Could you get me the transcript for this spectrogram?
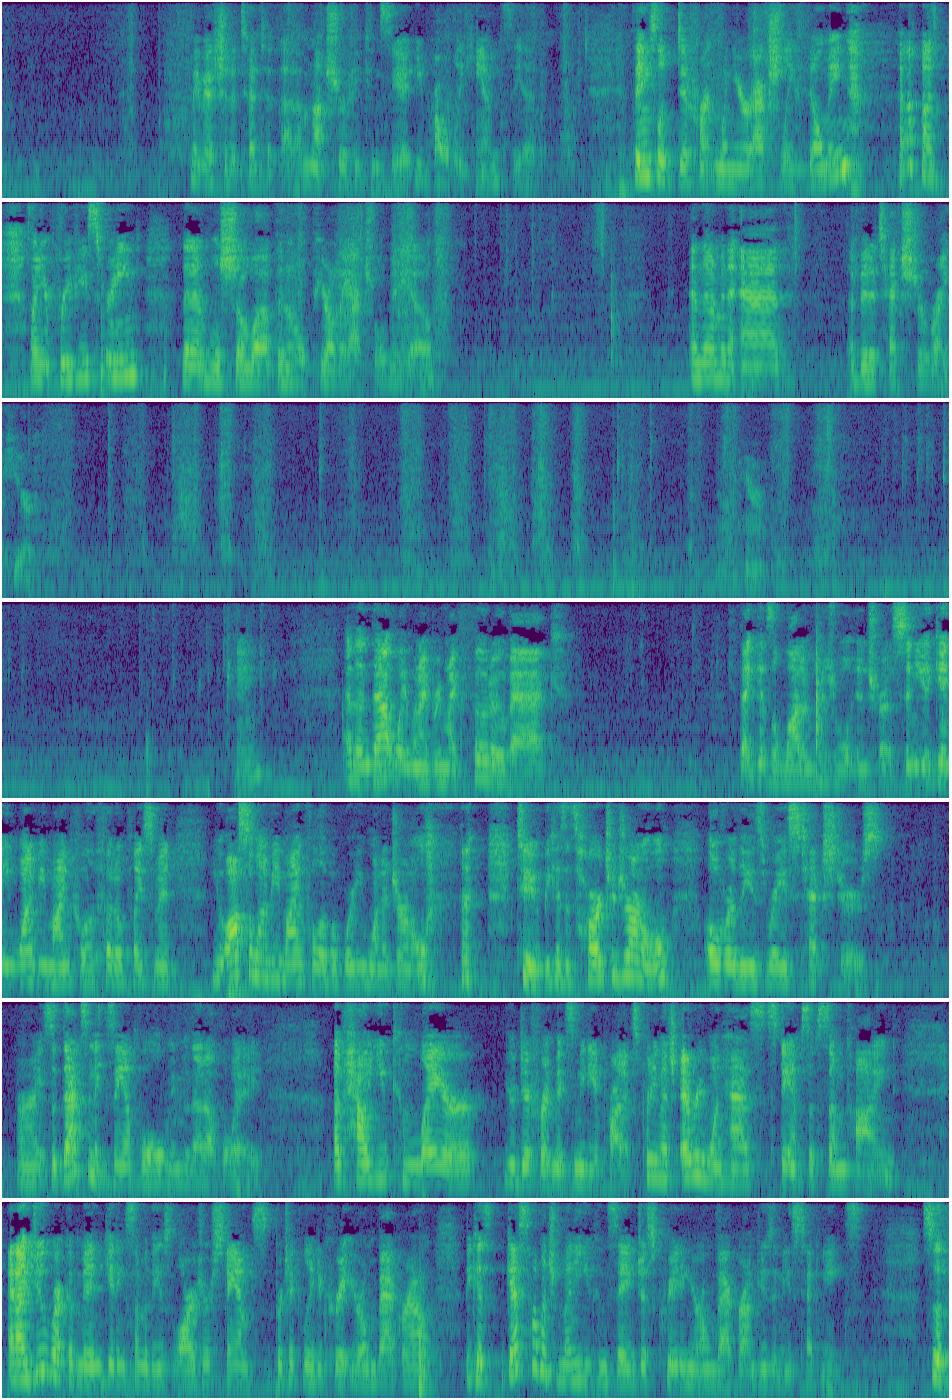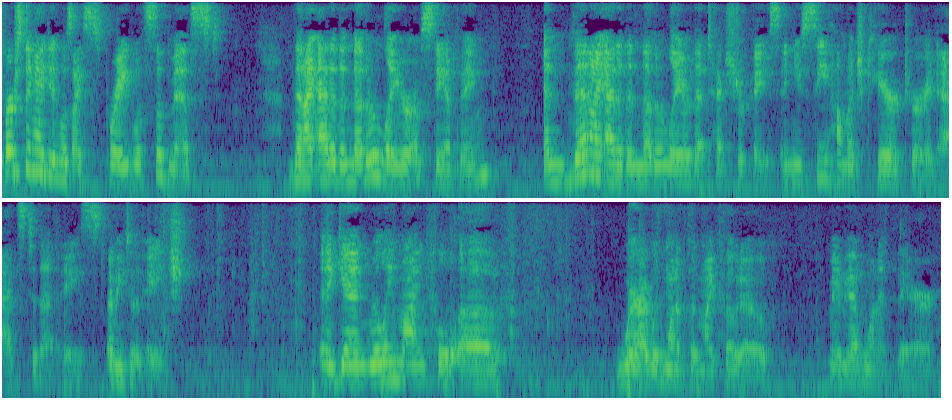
Maybe I should have tinted that. I'm not sure if you can see it. You probably can see it. Things look different when you're actually filming on your preview screen then it will show up, then it'll appear on the actual video. And then I'm going to add a bit of texture right here. here. Okay. And then that way, when I bring my photo back, that gives a lot of visual interest. And you, again, you want to be mindful of photo placement. You also want to be mindful of where you want to journal too, because it's hard to journal over these raised textures. All right, so that's an example, let me move that out the way, of how you can layer your different mixed media products. Pretty much everyone has stamps of some kind. And I do recommend getting some of these larger stamps, particularly to create your own background, because guess how much money you can save just creating your own background using these techniques. So the first thing I did was I sprayed with some mist. Then I added another layer of stamping, and then I added another layer of that texture paste. And you see how much character it adds to that paste, I mean to the page. And again, really mindful of where I would want to put my photo. Maybe I want it there.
